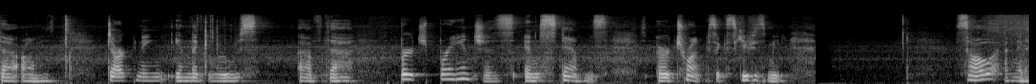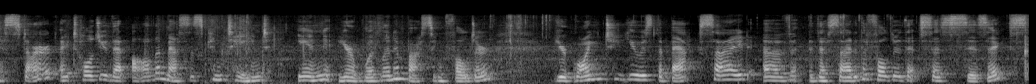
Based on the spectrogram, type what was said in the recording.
the um, darkening in the grooves of the birch branches and stems, or trunks, excuse me. So I'm going to start. I told you that all the mess is contained in your woodland embossing folder. You're going to use the back side of the side of the folder that says Sizzix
